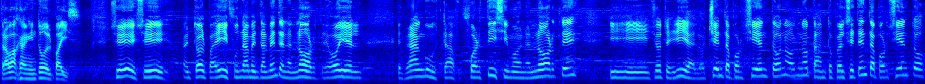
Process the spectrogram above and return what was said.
trabajan en todo el país. Sí, sí, en todo el país, fundamentalmente en el norte. Hoy el, el Brangus está fuertísimo en el norte y yo te diría el 80%, no, no tanto, pero el 70%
